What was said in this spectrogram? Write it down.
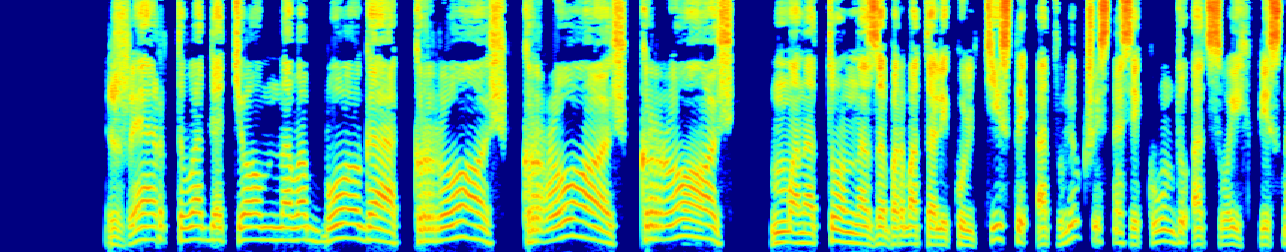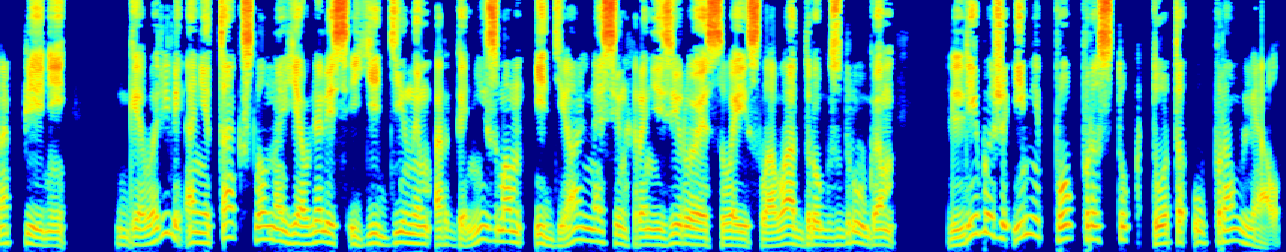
Жертва для темного бога! Кровь! Кровь! Кровь!» Монотонно забормотали культисты, отвлекшись на секунду от своих песнопений. Говорили они так, словно являлись единым организмом, идеально синхронизируя свои слова друг с другом. Либо же ими попросту кто-то управлял.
